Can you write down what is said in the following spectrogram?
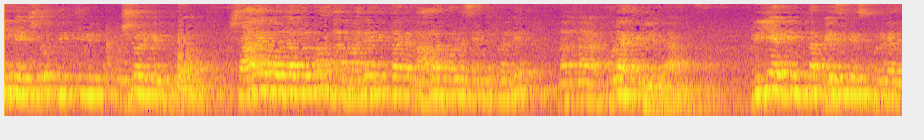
ಈಗ ಎಷ್ಟು ಪ್ರೀತಿ ಖುಷಿಯೊಳಗೆ ಇರ್ತೀವೋ ಶಾಲೆಗೆ ಹೋದಾಗಲೂ ನನ್ನ ಮನೆಗಿದ್ದಾಗ ನಾಲ್ಕು ಗೋಡೆ ಸೆಂಟರ್ನಲ್ಲಿ ನನ್ನ ಕೂಡ ಹಾಕಿರಲಿಲ್ಲ. ಫ್ರೀಯಾಗಿಂತ ಬೇಸಿಗೆ ಸ್ಕೂಲ್ಗೆಲ್ಲ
